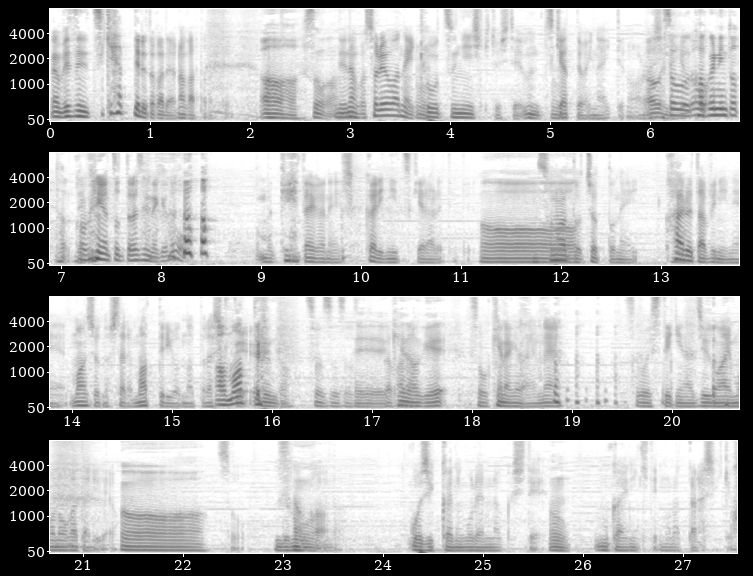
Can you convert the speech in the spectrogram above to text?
別に付き合ってるとかではなかったんだって。ああ、そうで、なんかそれはね、うん共通認識として、うん、付き合ってはいないっていうのはあるらしいんあ、だけど。そう、確認取った。確認は取ったらしいんだけど、もう携帯がね、しっかり煮付けられてて。ああ。その後ちょっとね、帰るたびにね、マンションの下で待ってるようになったらしくて。あ、待ってるんだ。そうそうそうそう。けなげ。そう、けなげだよね。すごい素敵な純愛物語だよ。ああ。そう。で、なんか、ご実家にご連絡して、うん。迎えに来てもらったらしいけど。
